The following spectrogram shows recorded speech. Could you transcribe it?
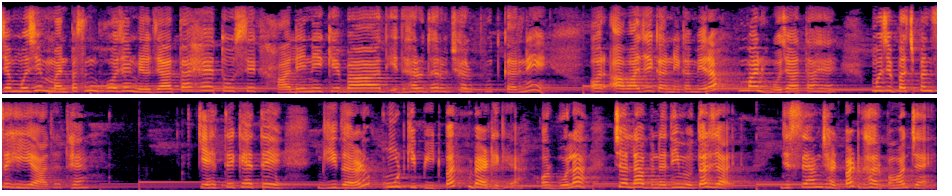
जब मुझे मनपसंद भोजन मिल जाता है तो उसे खा लेने के बाद इधर उधर उछल कूद करने और आवाज़ें करने का मेरा मन हो जाता है। मुझे बचपन से ही ये आदत है। कहते कहते गीदड़ ऊँट की पीठ पर बैठ गया और बोला, चल अब नदी में उतर जाए जिससे हम झटपट घर पहुँच जाएँ।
